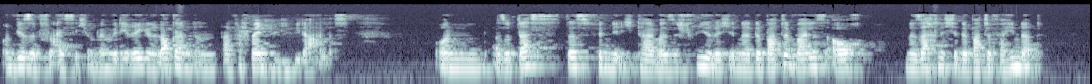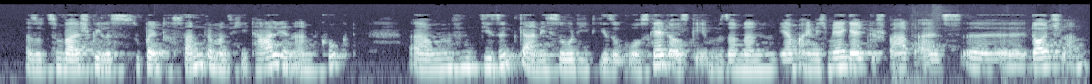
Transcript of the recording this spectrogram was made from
und wir sind fleißig. Und wenn wir die Regeln lockern, dann, dann verschwenden die wieder alles. Und also das, das finde ich teilweise schwierig in der Debatte, weil es auch eine sachliche Debatte verhindert. Also zum Beispiel ist es super interessant, wenn man sich Italien anguckt. Ähm, die sind gar nicht so, die, die so groß Geld ausgeben, sondern die haben eigentlich mehr Geld gespart als äh, Deutschland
